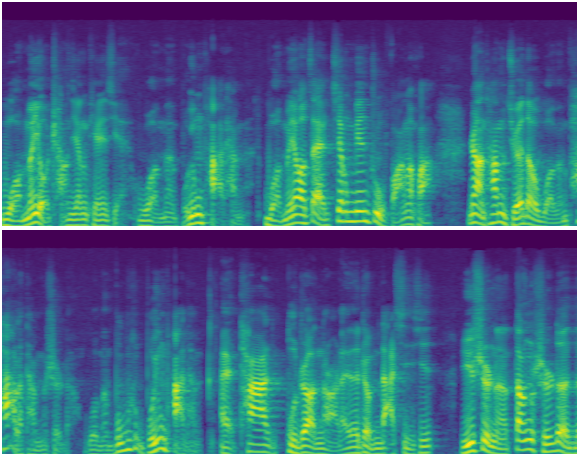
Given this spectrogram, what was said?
我们有长江天险，我们不用怕他们。我们要在江边驻防的话，让他们觉得我们怕了他们似的。我们不不用怕他们。”哎，他不知道哪来的这么大信心。于是呢，当时的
